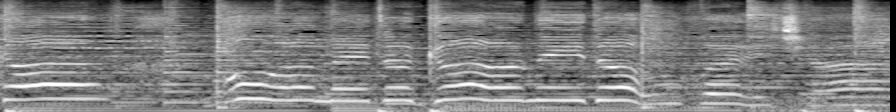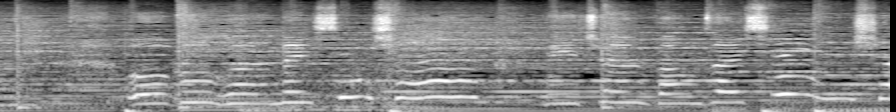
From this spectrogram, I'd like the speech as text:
干；不完美的歌，你都会唱。心事，你全放在心上；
